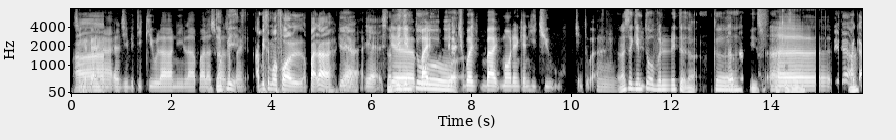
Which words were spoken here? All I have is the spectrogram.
Sehingga kan Ah. LGBTQ lah, ni lah, apalah semua Tapi sampai. Tapi semua fall apart lah kiranya. Yeah, yes. tapi dia game tu bite, dia cuba bite more than can hit you. Macam tu lah. Hmm. rasa game tu overrated tak? Ke it's okay saja. Uh, Dia kan Ha? agak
